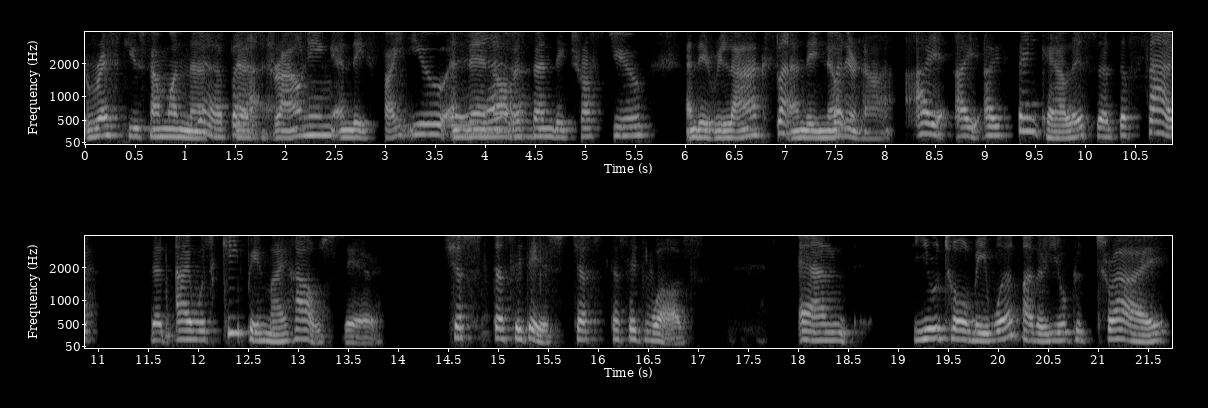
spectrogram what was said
rescue someone that's yeah, that's I, drowning and they fight you, and then yeah. all of a sudden they trust you and they relax but, and they know they're not. I, I I think Alice that the fact that I was keeping my house there just as it is, just as it was. And you told me, well, mother, you could try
